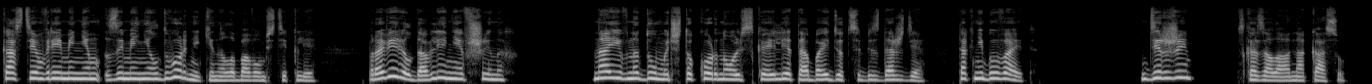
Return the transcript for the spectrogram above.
Касс тем временем заменил дворники на лобовом стекле, проверил давление в шинах. Наивно думать, что корнуольское лето обойдется без дождя. Так не бывает. «Держи», — сказала она Кассу,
